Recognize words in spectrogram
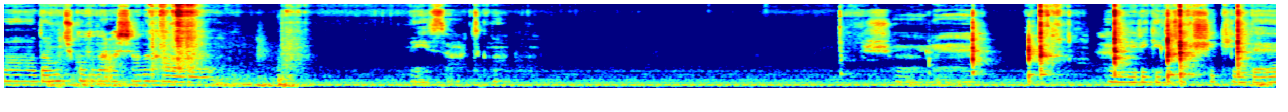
Aa, damla çikolatalar aşağıda kaldı. Neyse artık ne yapalım. Şöyle yere gelecek şekilde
